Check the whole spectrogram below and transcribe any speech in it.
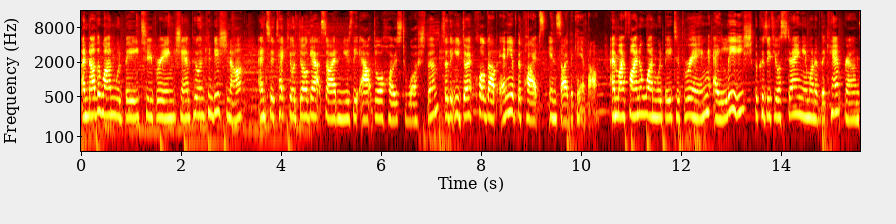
Another one would be to bring shampoo and conditioner and to take your dog outside and use the outdoor hose to wash them so that you don't clog up any of the pipes inside the camper. And my final one would be to bring a leash because if you're staying in one of the campgrounds,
